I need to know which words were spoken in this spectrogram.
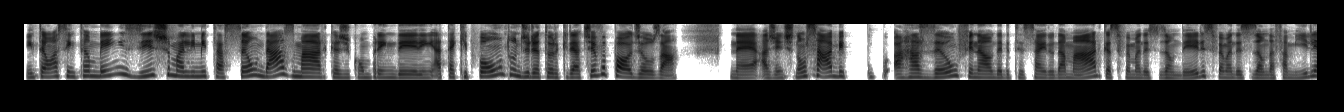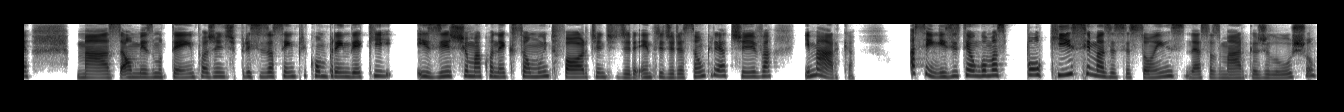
Então assim, também existe uma limitação das marcas de compreenderem até que ponto um diretor criativo pode ousar né? A gente não sabe a razão final dele ter saído da marca, se foi uma decisão dele, se foi uma decisão da família, mas ao mesmo tempo a gente precisa sempre compreender que existe uma conexão muito forte entre, direção criativa e marca. Assim, existem algumas pouquíssimas exceções nessas marcas de luxo.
